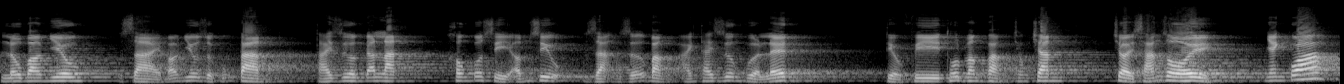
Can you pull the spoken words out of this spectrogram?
Lâu bao nhiêu, Dài bao nhiêu rồi cũng tàn. Thái dương đã lặn, Không có gì ấm dịu, Dạng dỡ bằng ánh thái dương vừa lên. Tiểu Phi thốt văng vẳng trong chăn, Trời sáng rồi, Nhanh quá!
